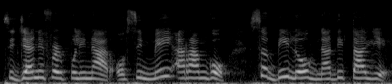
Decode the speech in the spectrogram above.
Si Jennifer Pulinar o si May Arango sa bilog na detalye.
